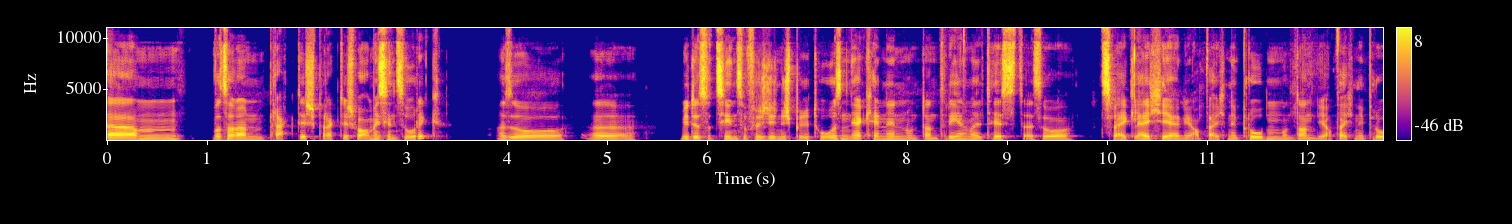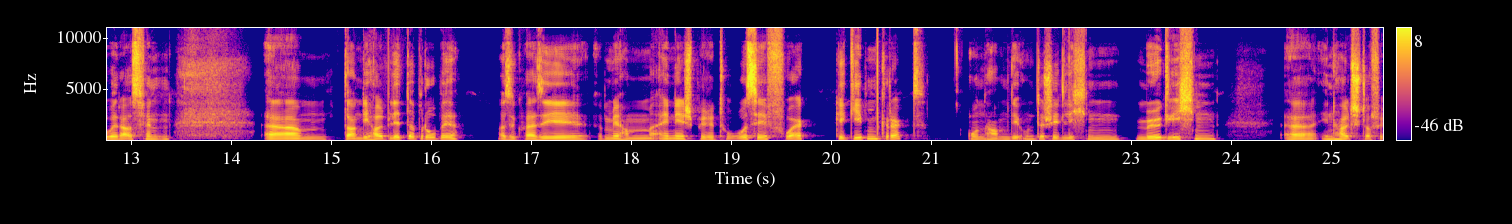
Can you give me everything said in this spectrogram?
ähm, was war dann praktisch? Praktisch war auch meine Sensorik. Also äh, wieder so zehn so verschiedene Spiritosen erkennen und dann Triangeltest, also zwei gleiche, eine abweichende Proben und dann die abweichende Probe rausfinden. Ähm, dann die Halbliterprobe, also quasi, wir haben eine Spirituose vorgegeben gekriegt und haben die unterschiedlichen möglichen äh, Inhaltsstoffe,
